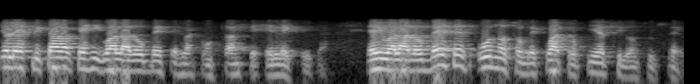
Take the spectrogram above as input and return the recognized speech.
yo le explicaba que es igual a dos veces la constante eléctrica. Es igual a dos veces 1 sobre 4 pi epsilon sub 0.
